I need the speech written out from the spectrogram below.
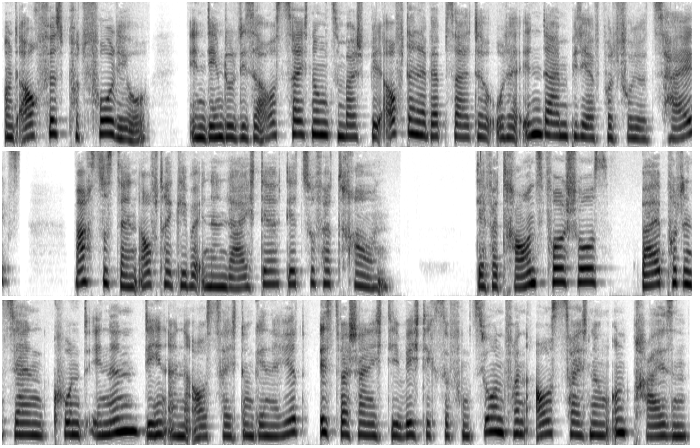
Und auch fürs Portfolio, indem du diese Auszeichnungen zum Beispiel auf deiner Webseite oder in deinem PDF-Portfolio zeigst machst du es deinen AuftraggeberInnen leichter, dir zu vertrauen. Der Vertrauensvorschuss bei potenziellen KundInnen, den eine Auszeichnung generiert, ist wahrscheinlich die wichtigste Funktion von Auszeichnungen und Preisen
